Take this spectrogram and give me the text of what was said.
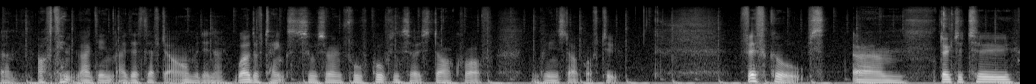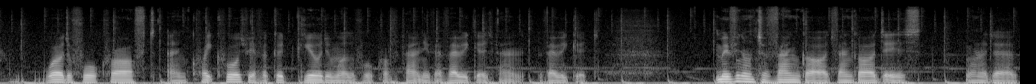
um, I didn't. I didn't. I just left it Arma didn't I? World of Tanks is also in fourth corps, and so is Starcraft, including Starcraft 2. Fifth corps, um, Dota 2, World of Warcraft, and Quake Wars. We have a good guild in World of Warcraft. Apparently, they're very good. Very good. Moving on to Vanguard. Vanguard is one of the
